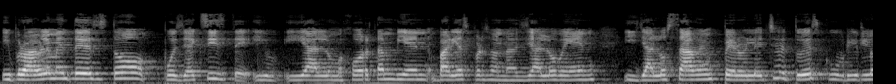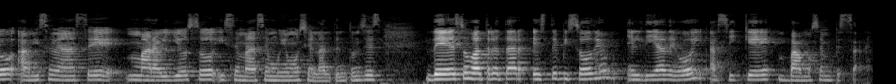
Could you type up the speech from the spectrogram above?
Y probablemente esto pues ya existe y, y, a lo mejor también varias personas ya lo ven y ya lo saben, pero el hecho de tú descubrirlo a mí se me hace maravilloso y se me hace muy emocionante. Entonces, de eso va a tratar este episodio el día de hoy, así que vamos a empezar.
